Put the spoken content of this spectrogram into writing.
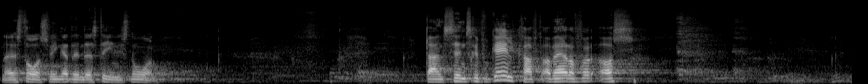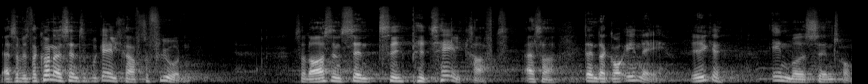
når jeg står og svinger den der sten i snoren? Der er en centrifugalkraft, og hvad er der for os? Altså, hvis der kun er en centrifugalkraft, så flyver den. Så der er også en centripetalkraft, altså den, der går indad, ikke? Ind mod centrum.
